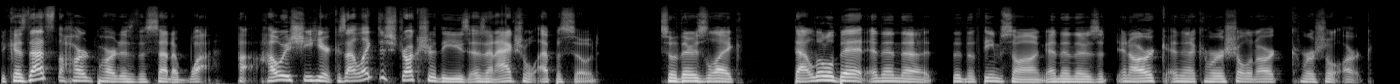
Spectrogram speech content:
because that's the hard part is the setup. What? How, how is she here? Because I like to structure these as an actual episode. So there's like that little bit, and then the the, the theme song, and then there's a, an arc, and then a commercial, an arc, commercial, arc.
